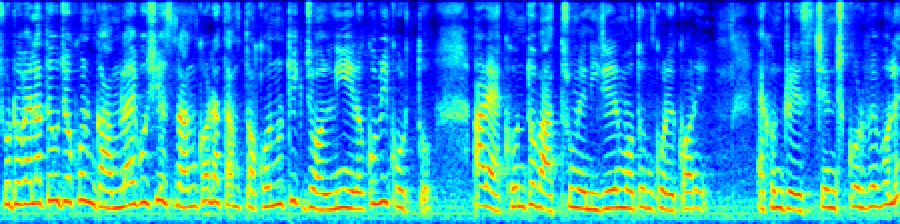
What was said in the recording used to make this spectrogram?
ছোটোবেলাতেও যখন গামলায় বসিয়ে স্নান করাতাম, তখনও ঠিক জল নিয়ে এরকমই করতো। আর এখন তো বাথরুমে নিজের মতন করে করে। এখন ড্রেস চেঞ্জ করবে বলে?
